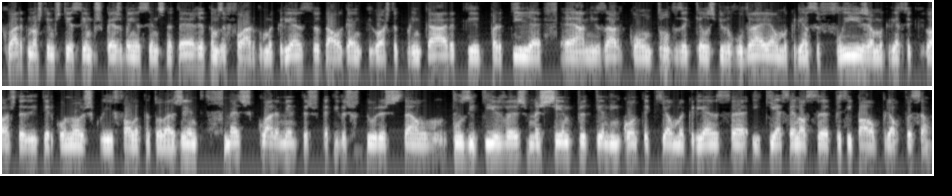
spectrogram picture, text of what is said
Claro que nós temos que ter sempre os pés bem assentes na terra, estamos a falar de uma criança, de alguém que gosta de brincar, que partilha eh, a amizade com todos aqueles que o rodeiam, uma criança feliz, é uma criança que gosta de ter connosco e fala para toda a gente, mas claramente as perspectivas futuras são positivas, mas sempre tendo em conta que é uma criança e que essa é a nossa principal preocupação.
